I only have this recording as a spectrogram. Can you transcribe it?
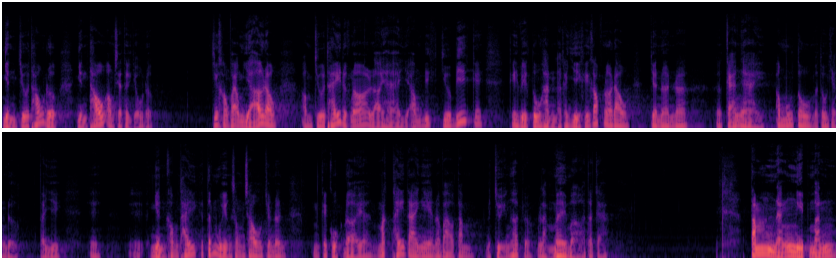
nhìn chưa thấu được, nhìn thấu ông sẽ tự chủ được. Chứ không phải ông dở đâu. Ông chưa thấy được nó lợi hại và ông biết, chưa biết cái cái việc tu hành là cái gì, cái gốc nó ở đâu. Cho nên ờ, ờ, cả ngày ông muốn tu mà tu chẳng được. Tại vì ờ, nhìn không thấy cái tính nguyện song sâu, cho nên cái cuộc đời mắt thấy tai nghe nó vào tâm, nó chuyển hết rồi, làm mê mờ hết tất cả. Tâm nặng nghiệp mạnh,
